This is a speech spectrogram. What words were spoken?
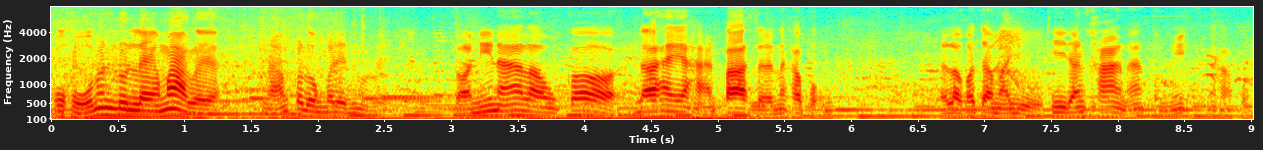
โอ้โห มันรุนแรงมากเลยอะน้ำกระลงกระเด็นหมดเลย ตอนนี้นะเราก็ได้ให้อาหารปลาเสร็จแล้วนะครับผม แล้วเราก็จะมาอยู่ที่ด้านข้างนะตรงนี้นะครับผม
